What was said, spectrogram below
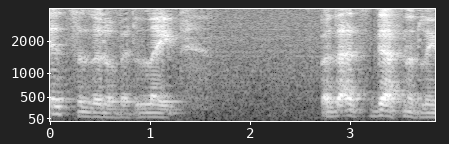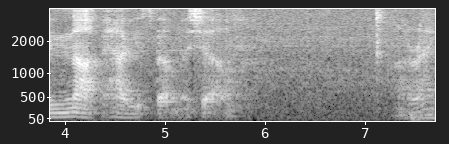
it's a little bit late. But that's definitely not how you spell Michelle. Alright.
